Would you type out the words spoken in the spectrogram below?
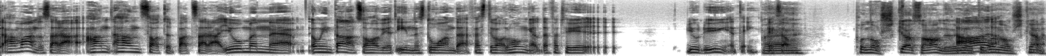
han var ändå så här, han, han sa typ att så här, jo men om inte annat så har vi ett innestående festivalhångel. Därför att vi gjorde ju ingenting. Liksom. På norska sa han det, hur Ja, låter det på norska?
